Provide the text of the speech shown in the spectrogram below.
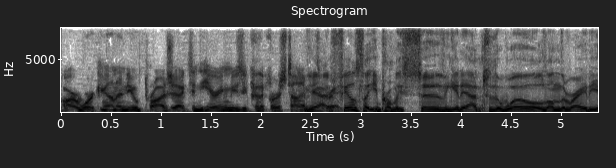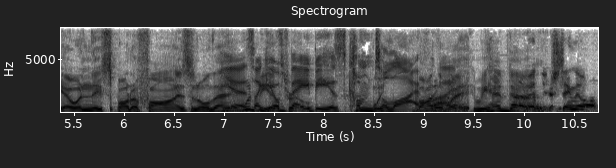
are working on a new project and hearing music for the first time. Yeah, it feels like you're probably serving it out to the world on the radio and the Spotify's and all that. It yeah, it's would like be a your thrill. baby has come to life. By right? the way, we had kind of uh, interesting though.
